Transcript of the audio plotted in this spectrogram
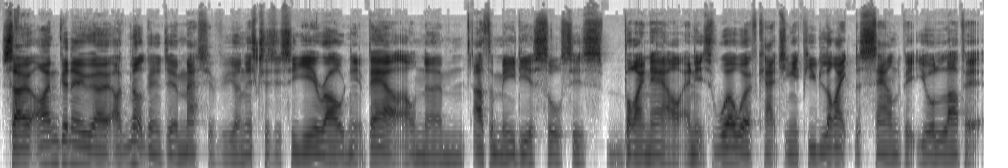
So I'm going to. Uh, I'm not going to do a massive review on this because it's a year old and it's out on um, other media sources by now, and it's well worth catching. If you like the sound of it, you'll love it.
